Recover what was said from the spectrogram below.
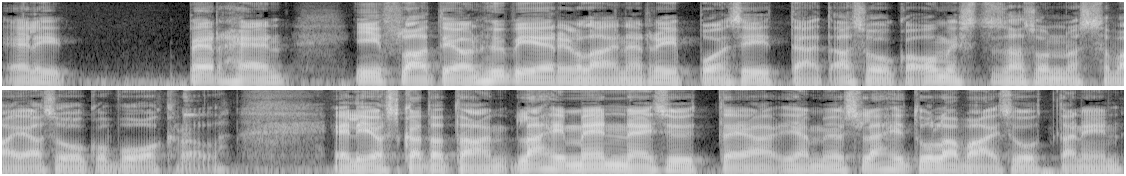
eli perheen inflaatio on hyvin erilainen riippuen siitä, että asuuko omistusasunnossa vai asuuko vuokralla. Eli jos katsotaan lähimenneisyyttä ja, ja myös lähitulevaisuutta, niin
